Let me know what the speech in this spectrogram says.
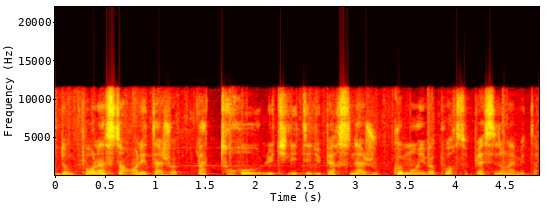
Donc pour l'instant, en l'état, je vois pas trop l'utilité du personnage ou comment il va pouvoir se placer dans la méta.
